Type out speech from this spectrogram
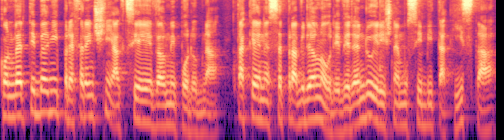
Konvertibilní preferenční akcie je velmi podobná. Také nese pravidelnou dividendu, i když nemusí být tak jistá,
